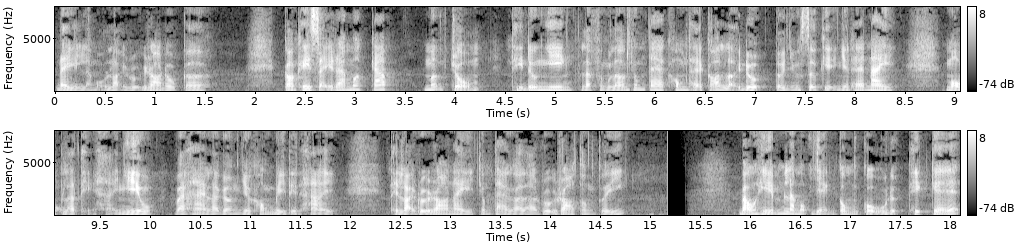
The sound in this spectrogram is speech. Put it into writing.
đây là một loại rủi ro đầu cơ. Còn khi xảy ra mất cắp, mất trộm thì đương nhiên là phần lớn chúng ta không thể có lợi được từ những sự kiện như thế này. Một là thiệt hại nhiều và hai là gần như không bị thiệt hại. Thì loại rủi ro này chúng ta gọi là rủi ro thuần túy. Bảo hiểm là một dạng công cụ được thiết kế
